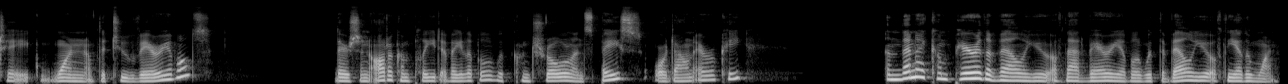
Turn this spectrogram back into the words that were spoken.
Take one of the two variables. There's an autocomplete available with control and space or down arrow key. And then I compare the value of that variable with the value of the other one.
